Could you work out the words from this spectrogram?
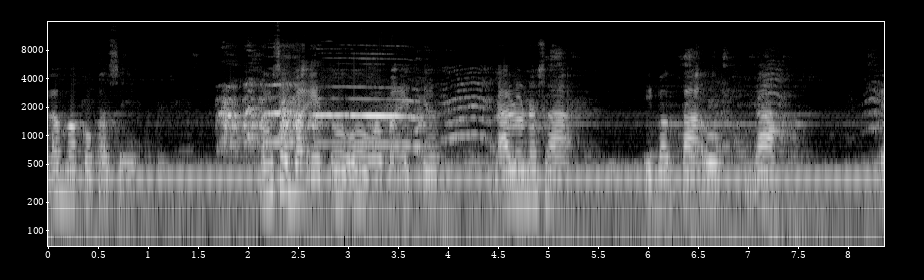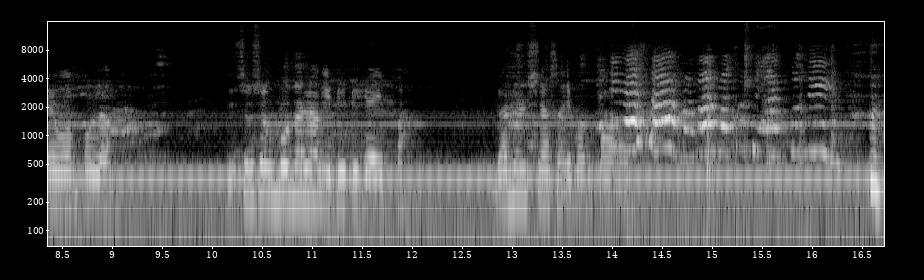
ama ko kasi, kung sa bait, oo, mabait yun. Lalo na sa ibang tao na, ewan ko lang, susubo na lang ibibigay pa. Ganun siya sa ibang tao.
